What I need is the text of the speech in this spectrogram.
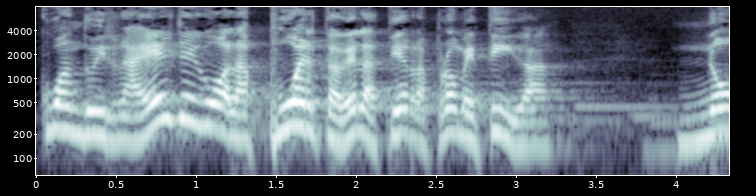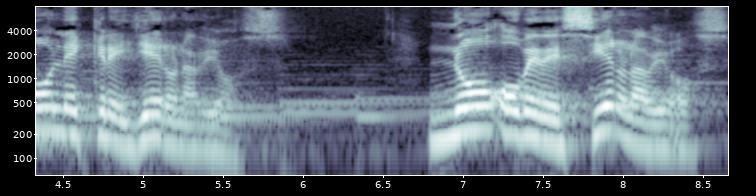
Cuando Israel llegó a la puerta de la tierra prometida, no le creyeron a Dios, no obedecieron a Dios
